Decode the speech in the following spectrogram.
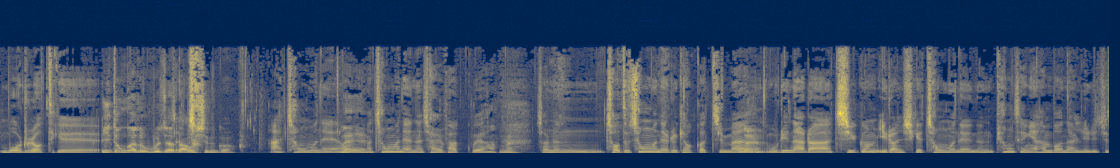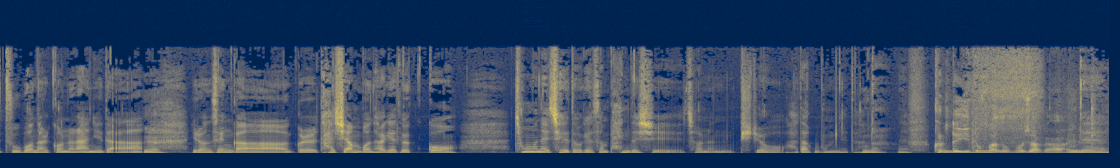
뭐를 어떻게 이동관 후보자 나오시는 거. 아 청문회요. 네. 아, 청문회는 잘 봤고요. 네. 저는 저도 청문회를 겪었지만 네. 우리나라 지금 이런 식의 청문회는 평생에 한 번 할 일이지 두 번 할 거는 아니다. 예. 이런 생각을 다시 한 번 하게 됐고 청문회 제도 개선 반드시 저는 필요하다고 봅니다. 네. 네. 그런데 이동관 후보자가 이렇게 네.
